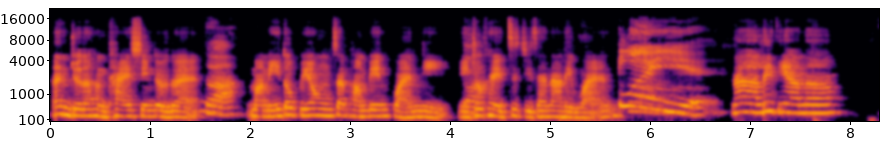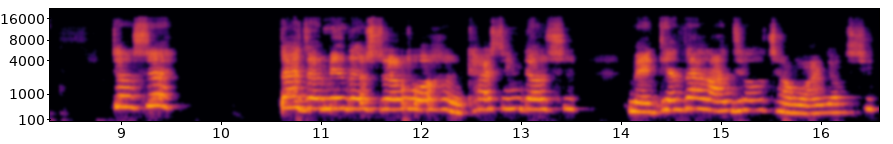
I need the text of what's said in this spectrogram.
那你觉得很开心，对不对？对啊，妈咪都不用在旁边管你，你就可以自己在那里玩。对耶。那莉迪亚呢？就是在这边的生活很开心就是，每天在篮球场玩游戏，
